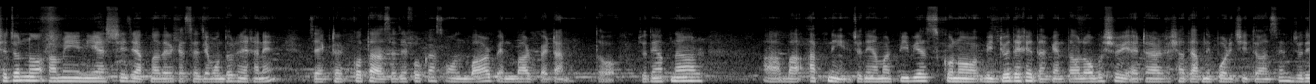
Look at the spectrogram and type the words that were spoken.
সেজন্য আমি নিয়ে আসছি যে আপনাদের কাছে, যেমন ধরুন এখানে যে একটা কথা আছে যে focus on verb and verb pattern তো যদি আপনার বা আপনি যদি আমার প্রিভিয়াস কোনো ভিডিও দেখে থাকেন, তাহলে অবশ্যই এটার সাথে আপনি পরিচিত আছেন। যদি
